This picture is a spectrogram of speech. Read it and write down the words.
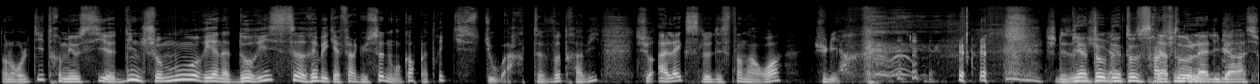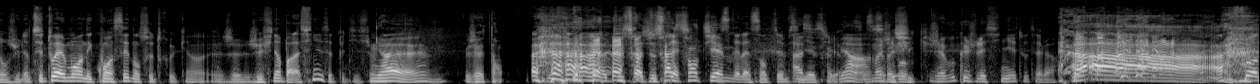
dans le rôle titre, mais aussi euh, Dean Chomour, Rihanna Doris, Rebecca Ferguson ou encore Patrick Stewart. Votre avis sur Alex, le destin d'un roi Julien? Je suis désolé, Bientôt, Julien. bientôt, ce sera Bientôt fini. la libération, Julien. C'est toi et moi, on est coincés dans ce truc. hein. Je, je vais finir par la signer, cette pétition. Ouais, ouais, j'attends. tu seras, Je tu seras serai- le centième. Ce serait la centième Ah, signature. serait bien, hein, Moi, serait j'ai- chic. J'avoue que je l'ai signé tout à l'heure. Ah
